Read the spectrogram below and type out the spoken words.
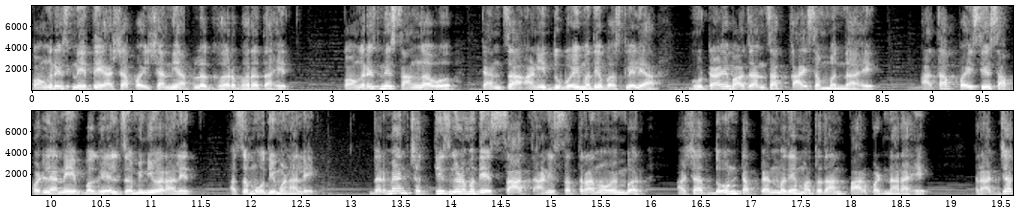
काँग्रेस नेते अशा पैशांनी आपलं घर भरत आहेत. काँग्रेसने सांगावं त्यांचा आणि दुबईमध्ये बसलेल्या घोटाळेबाजांचा काय संबंध आहे? आता पैसे सापडल्याने बघेल जमिनीवर आलेत असं मोदी म्हणाले. दरम्यान छत्तीसगडमध्ये सात आणि सतरा नोव्हेंबर अशा दोन टप्प्यांमध्ये मतदान पार पडणार आहे. राज्यात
